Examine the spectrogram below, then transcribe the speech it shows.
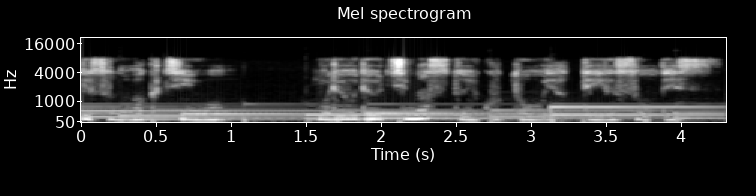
イルスのワクチンを無料で打ちますということをやっているそうです。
